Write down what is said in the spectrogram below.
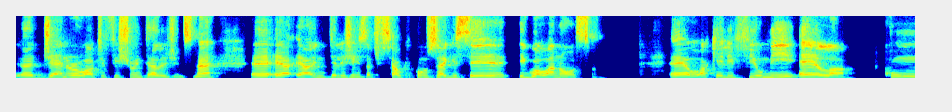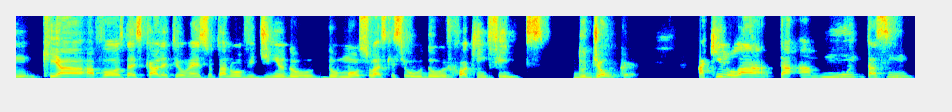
é, General Artificial Intelligence, né? É, é, é, a inteligência artificial que consegue ser igual à nossa. É aquele filme Ela, com que a, a voz da Scarlett Johansson está no ouvidinho do, do moço lá, esqueci, o do Joaquin Phoenix, do Joker aquilo lá tá, muito, tá assim,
